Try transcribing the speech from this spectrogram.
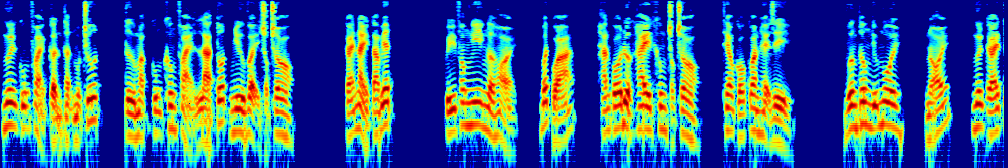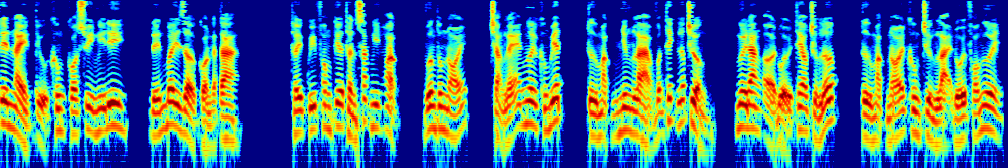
ngươi cũng phải cẩn thận một chút, từ mặc cũng không phải là tốt như vậy chọc cho. Cái này ta biết. Quý phong nghi ngờ hỏi, bất quá, hắn có được hay không chọc cho, theo có quan hệ gì? Vương thông nhíu môi, nói, ngươi cái tên này tựu không có suy nghĩ đi, đến bây giờ còn là ta. Thấy quý phong kia thần sắc nghi hoặc, vương thông nói, chẳng lẽ ngươi không biết, từ mặc nhưng là vẫn thích lớp trưởng, ngươi đang ở đuổi theo trường lớp, từ mặc nói không chừng lại đối phó ngươi.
